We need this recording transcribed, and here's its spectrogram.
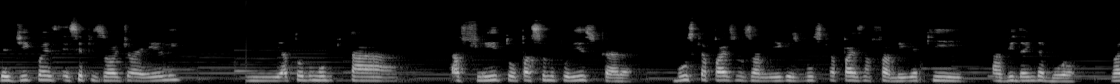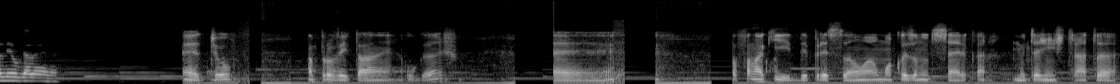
dedico esse episódio a ele E a todo mundo que tá aflito ou passando por isso, cara, busca a paz nos amigos, busca a paz na família, que a vida ainda é boa. Valeu, galera. É, deixa eu aproveitar né, o gancho. É. Só falar que depressão é uma coisa muito séria, cara. Muita gente trata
